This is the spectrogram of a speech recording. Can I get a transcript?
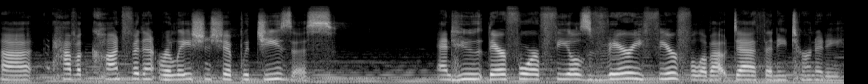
uh, have a confident relationship with Jesus and who therefore feels very fearful about death and eternity.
